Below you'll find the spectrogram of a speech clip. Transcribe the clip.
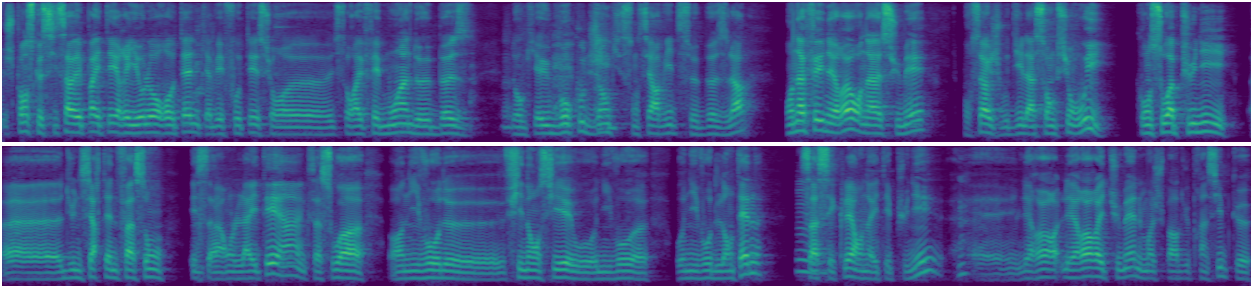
Je pense que si ça n'avait pas été Riolo Roten qui avait fauté sur. euh, ça aurait fait moins de buzz. Donc il y a eu beaucoup de gens qui se sont servis de ce buzz-là. On a fait une erreur, on a assumé. Pour ça je vous dis la sanction, oui. Qu'on soit puni euh, d'une certaine façon, et ça, on l'a été, hein, que ça soit au niveau de, financier ou au niveau, euh, au niveau de l'antenne. Ça, c'est clair, on a été puni. Euh, L'erreur l'erreur est humaine. Moi, je pars du principe que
